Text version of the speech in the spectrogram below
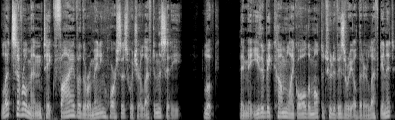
let several men take five of the remaining horses which are left in the city. Look, they may either become like all the multitude of Israel that are left in it,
